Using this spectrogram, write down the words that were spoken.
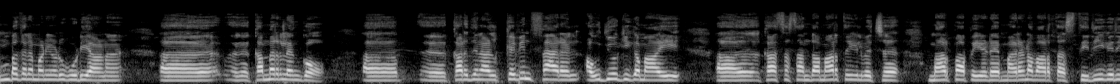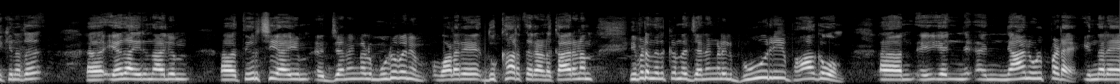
ഒമ്പതര മണിയോടുകൂടിയാണ് കമർലെങ്കോ കർദിനാൾ കെവിൻ ഫാരൽ ഔദ്യോഗികമായി കാസ സന്ത മാർത്തയിൽ വെച്ച് മാർപ്പാപ്പയുടെ മരണവാർത്ത സ്ഥിരീകരിക്കുന്നത്. ഏതായിരുന്നാലും തീർച്ചയായും ജനങ്ങൾ മുഴുവനും വളരെ ദുഃഖാർത്ഥരാണ്. കാരണം ഇവിടെ നിൽക്കുന്ന ജനങ്ങളിൽ ഭൂരിഭാഗവും ഞാൻ ഉൾപ്പെടെ ഇന്നലെ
